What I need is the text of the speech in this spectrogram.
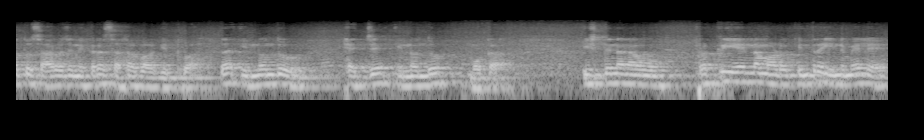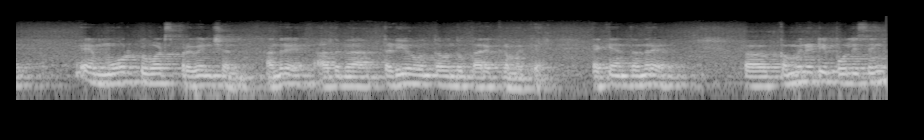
ಮತ್ತು ಸಾರ್ವಜನಿಕರ ಸಹಭಾಗಿತ್ವದ ಇನ್ನೊಂದು ಹೆಜ್ಜೆ, ಇನ್ನೊಂದು ಮುಖ. ಇಷ್ಟು ದಿನ ನಾವು ಪ್ರಕ್ರಿಯೆಯನ್ನು ಮಾಡೋಕ್ಕಿಂತ ಇನ್ನು ಮೇಲೆ ಮೋರ್ ಟುವರ್ಡ್ಸ್ ಪ್ರಿವೆನ್ಷನ್ ಅಂದರೆ ಅದನ್ನು ತಡೆಯುವಂಥ ಒಂದು ಕಾರ್ಯಕ್ರಮಕ್ಕೆ. ಯಾಕೆ ಅಂತಂದರೆ community policing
